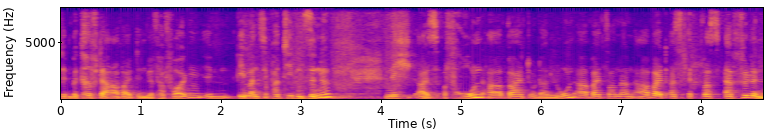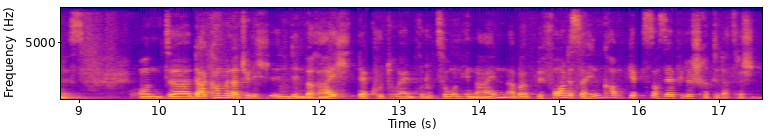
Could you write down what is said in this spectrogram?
dem Begriff der Arbeit, den wir verfolgen, im emanzipativen Sinne nicht als Fronarbeit oder Lohnarbeit, sondern Arbeit als etwas Erfüllendes. Und äh, da kommen wir natürlich in den Bereich der kulturellen Produktion hinein. Aber bevor das dahin kommt, gibt es noch sehr viele Schritte dazwischen.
